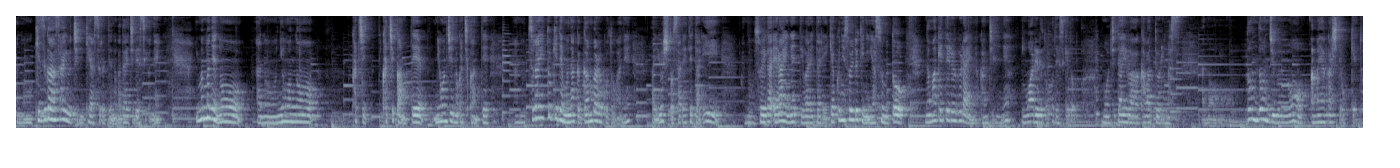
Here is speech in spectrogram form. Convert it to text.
あの傷が浅いうちにケアするっていうのが大事ですよね。今までのあの日本の価値価値観って日本人の価値観ってあの辛い時でもなんか頑張ることがね良しとされてたりあのそれが偉いねって言われたり逆にそういう時に休むと怠けてるぐらいな感じにね思われるとこですけどもう時代は変わっております。あのどんどん自分を甘やかして OK と。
